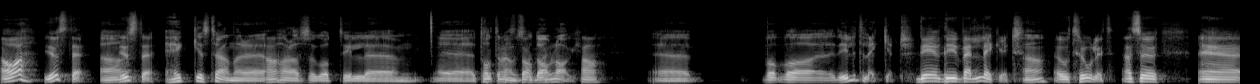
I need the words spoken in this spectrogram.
Ja, just det. Ja. Just det. Häckes tränare Ja. har alltså gått till eh, eh, Tottenhams damlag. damlag. Ja. Eh, vad, vad, det är lite läckert. Det, det är väldigt läckert. Ja. Otroligt. Alltså, eh,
